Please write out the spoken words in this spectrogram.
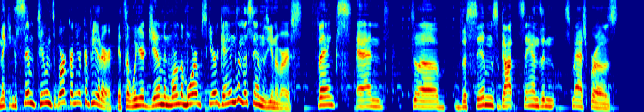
making SimTunes work on your computer. It's a weird gem and one of the more obscure games in the Sims universe. Thanks, and uh, The Sims got Sans in Smash Bros.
